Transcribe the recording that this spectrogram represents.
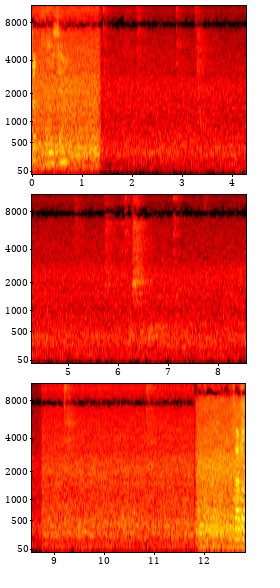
Джакузі. Зараз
